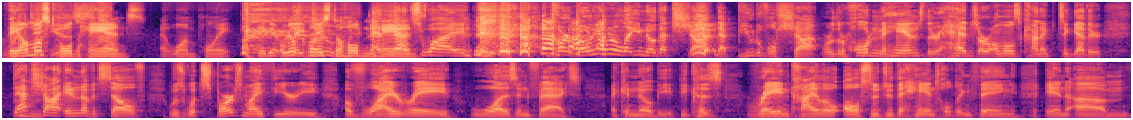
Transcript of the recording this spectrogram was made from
They almost hold hands at one point. They get real they close do, to holding and hands. that's why Carboni, I'm gonna let you know that shot, that beautiful shot where they're holding the hands, their heads are almost kind of together. That Mm-hmm. shot in and of itself was what sparked my theory of why Rey was in fact a Kenobi because Rey and Kylo also do the hand holding thing in um,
